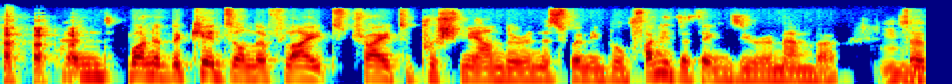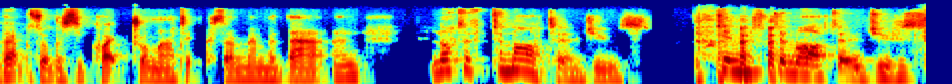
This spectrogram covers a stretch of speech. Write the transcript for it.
and one of the kids on the flight tried to push me under in the swimming pool. Funny the things you remember. So Mm. that was obviously quite traumatic because I remember that. And a lot of tomato juice, tinned tomato juice.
